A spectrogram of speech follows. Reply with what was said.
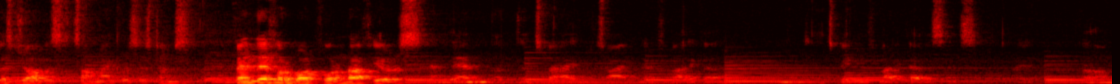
first job was at Sun Microsystems. Spent there for about four and a half years, and then that's when I joined Informatica. It's been Informatica ever since. Um,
